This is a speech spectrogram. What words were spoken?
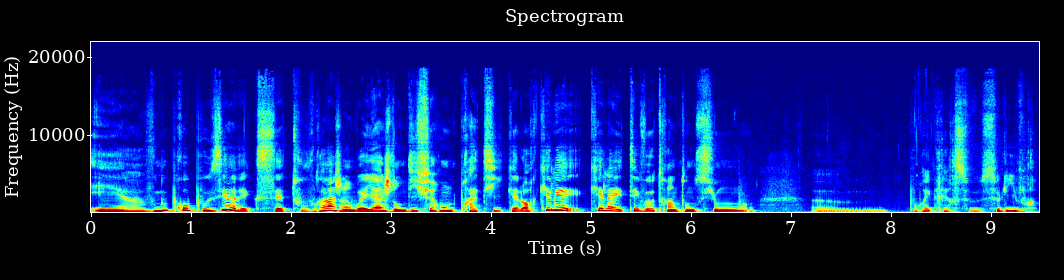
Et euh, vous nous proposez avec cet ouvrage un voyage dans différentes pratiques. Alors, quelle, est, quelle a été votre intention euh, pour écrire ce, livre?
